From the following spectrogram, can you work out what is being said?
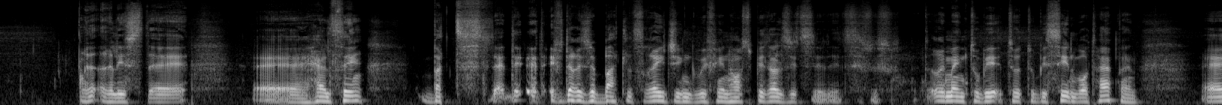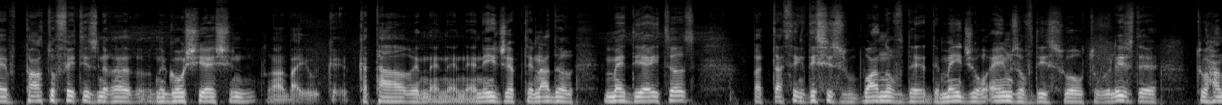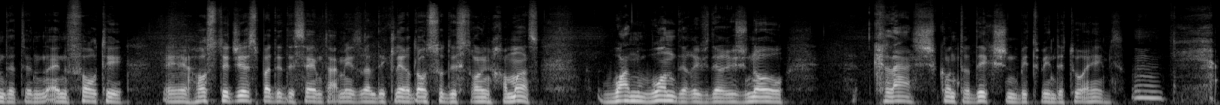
released uh, uh, healthy. But if there is a battle raging within hospitals, it's, it's it remains to be to, to be seen what happened. Uh, part of it is negotiation uh, by Qatar and, and, and, Egypt and other mediators. But I think this is one of the, the major aims of this war to release the 240 uh, hostages, but at the same time, Israel declared also destroying Hamas one wonder if there is no clash, contradiction between the two aims. Mm.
